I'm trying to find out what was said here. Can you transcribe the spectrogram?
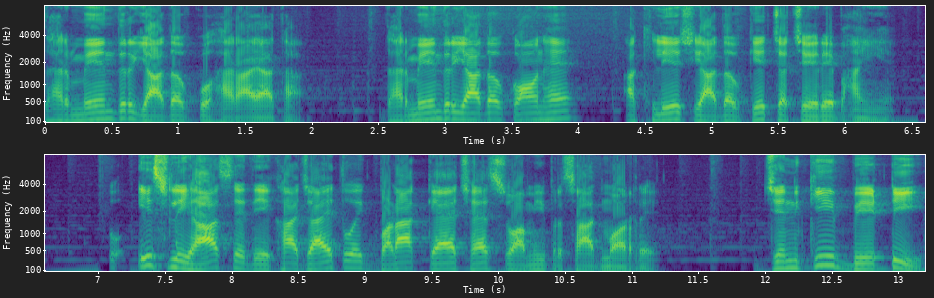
धर्मेंद्र यादव को हराया था। धर्मेंद्र यादव कौन है? अखिलेश यादव के चचेरे भाई हैं। तो इस लिहाज से देखा जाए तो एक बड़ा कैच है स्वामी प्रसाद मौर्य। जिनकी बेटी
